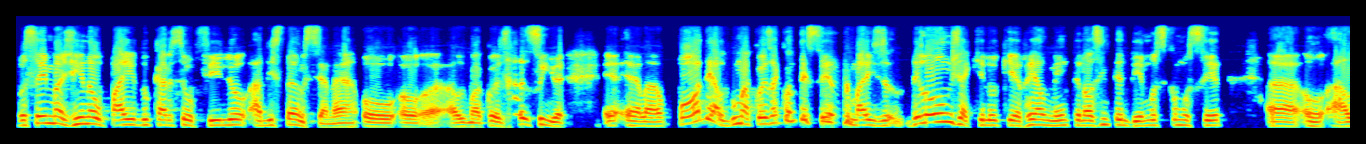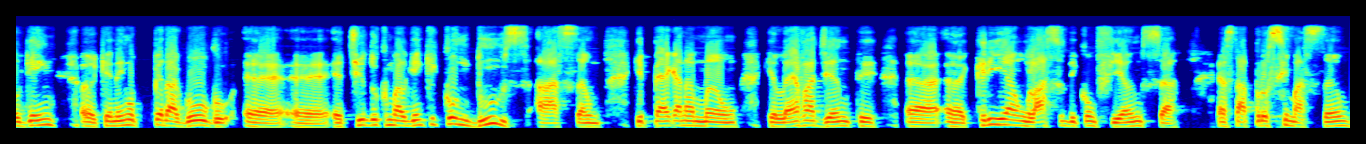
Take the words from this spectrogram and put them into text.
Você imagina o pai educar seu filho à distância, né? Ou, ou alguma coisa assim. É, ela pode alguma coisa acontecer, mas de longe aquilo que realmente nós entendemos como ser uh, alguém uh, que nem o pedagogo é, é, é, tido como alguém que conduz a ação, que pega na mão, que leva adiante, uh, cria um laço de confiança, essa aproximação.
